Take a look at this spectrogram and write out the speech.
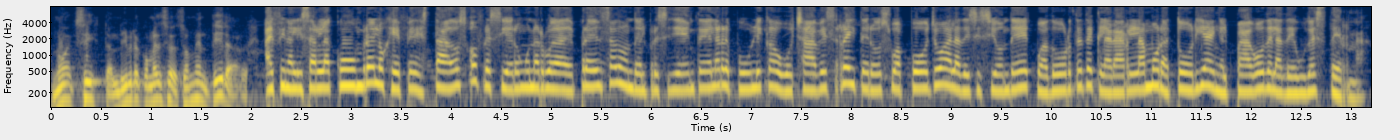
No existe el libre comercio, eso es mentira. Al finalizar la cumbre, los jefes de estados ofrecieron una rueda de prensa donde el presidente de la República, Hugo Chávez, reiteró su apoyo a la decisión de Ecuador de declarar la moratoria en el pago de la deuda externa.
